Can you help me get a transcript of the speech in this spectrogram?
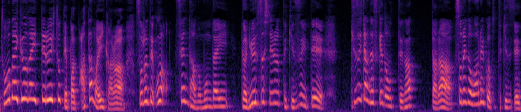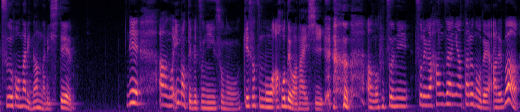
東大京大行ってる人ってやっぱ頭いいから、それで、うわ、センターの問題が流出してるって気づいて、気づいたんですけどってなったら、それが悪いことって気づいて通報なりなんなりして、で、あの、今って別に、その、警察もアホではないし、あの、普通に、それが犯罪に当たるのであれば、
